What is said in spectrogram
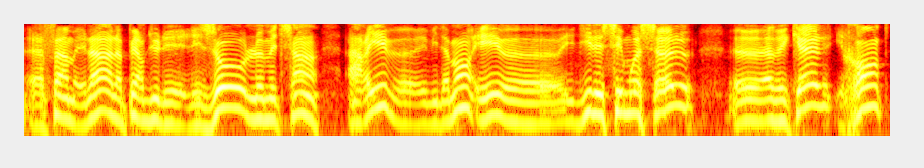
La femme est là, elle a perdu les, les os. Le médecin arrive, euh, évidemment, et euh, il dit laissez-moi seul euh, avec elle. Il rentre,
